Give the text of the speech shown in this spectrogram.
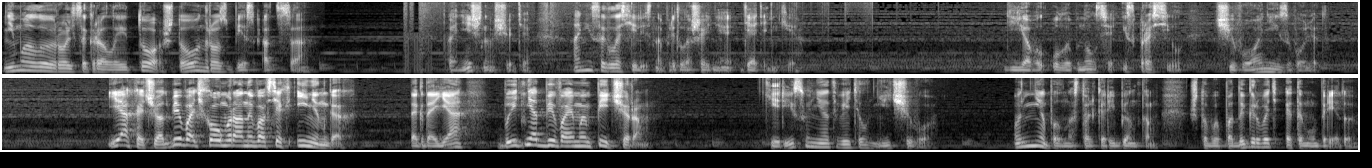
немалую роль сыграло и то, что он рос без отца. В конечном счете, они согласились на предложение дяденьки – Дьявол улыбнулся и спросил, чего они изволят. «Я хочу отбивать хоумраны во всех иннингах. Тогда я быть неотбиваемым питчером». Кирису не ответил ничего. Он не был настолько ребенком, чтобы подыгрывать этому бреду.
